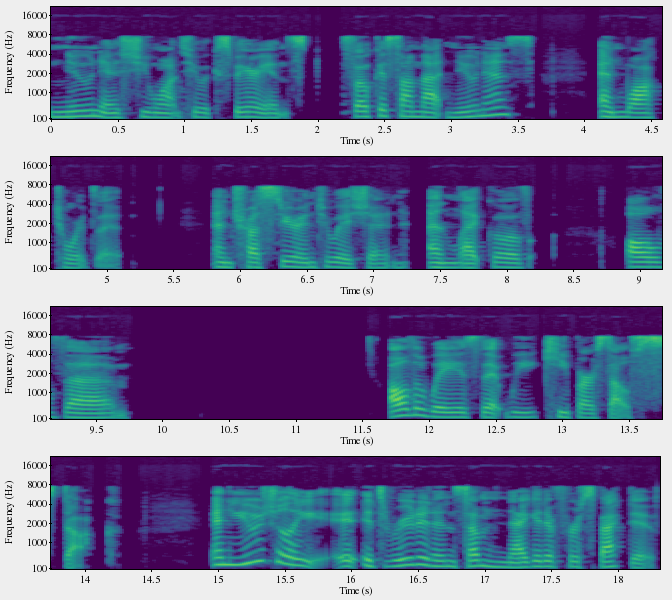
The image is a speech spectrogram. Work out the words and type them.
newness you want to experience, focus on that newness and walk towards it and trust your intuition and let go of all the all the ways that we keep ourselves stuck. And usually it, it's rooted in some negative perspective.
